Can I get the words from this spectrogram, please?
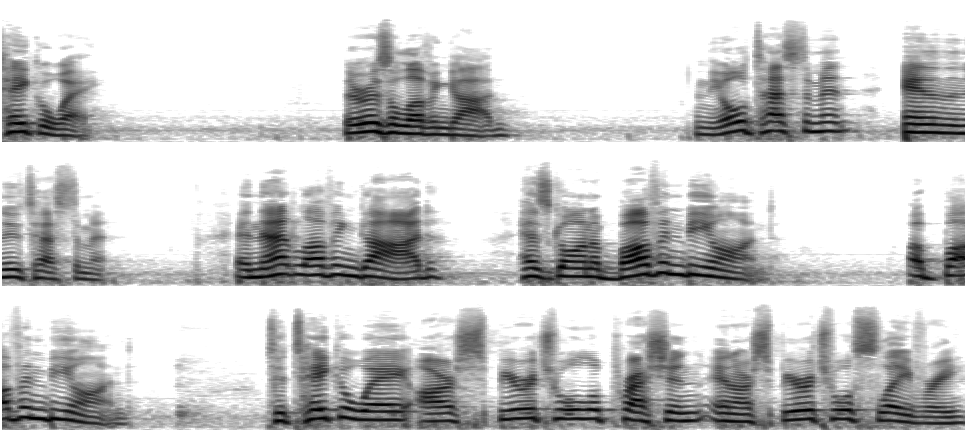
takeaway there is a loving God in the Old Testament and in the New Testament. And that loving God has gone above and beyond, above and beyond, to take away our spiritual oppression and our spiritual slavery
